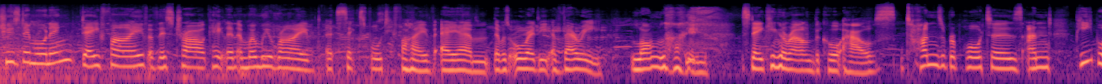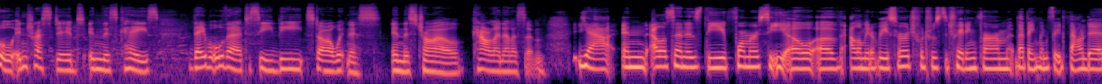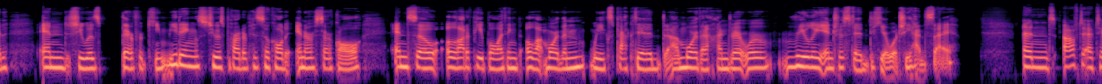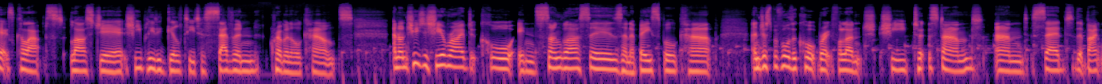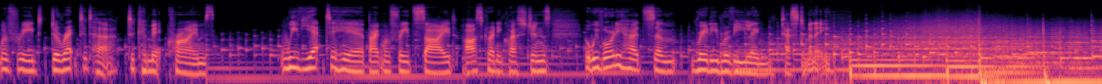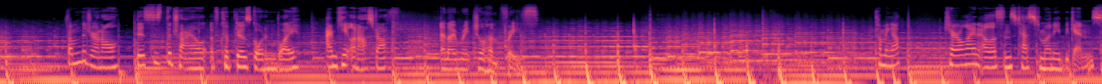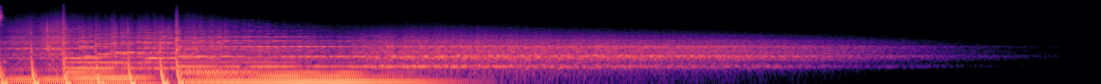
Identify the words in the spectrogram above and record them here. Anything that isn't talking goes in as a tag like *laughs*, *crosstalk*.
Tuesday morning, day five of this trial, Caitlin, and when we arrived at 6.45 a.m., there was already a very long *laughs* line snaking around the courthouse. Tons of reporters and people interested in this case. They were all there to see the star witness in this trial, Caroline Ellison. Yeah, and Ellison is the former CEO of Alameda Research, which was the trading firm that Bankman Fried founded. And she was there for key meetings. She was part of his so called inner circle. And so a lot of people, I think a lot more than we expected, uh, more than 100, were really interested to hear what she had to say. And after FTX collapsed last year, she pleaded guilty to seven criminal counts. And on Tuesday, she arrived at court in sunglasses and a baseball cap. And just before the court broke for lunch, she took the stand and said that Bankman Fried directed her to commit crimes. We've yet to hear Bankman Fried's side, ask her any questions, but we've already heard some really revealing testimony. From the journal, this is the trial of crypto's golden boy. I'm Caitlin Ostroff. And I'm Rachel Humphreys. Coming up, Caroline Ellison's testimony begins.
